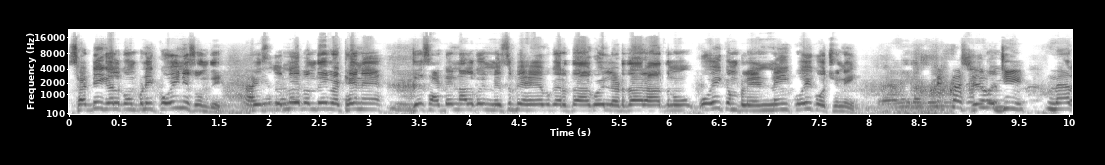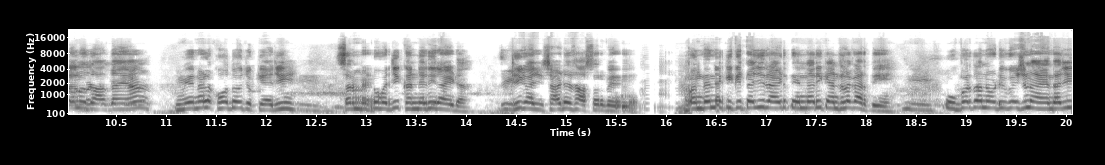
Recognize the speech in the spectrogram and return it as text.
ਸਾਡੀ ਗੱਲ ਕੰਪਨੀ ਕੋਈ ਨਹੀਂ ਸੁਣਦੀ। ਇਸ ਇੰਨੇ ਬੰਦੇ ਬੈਠੇ ਨੇ ਜੇ ਸਾਡੇ ਨਾਲ ਕੋਈ ਮਿਸਬਿਹੇਵ ਕਰਦਾ ਕੋਈ ਲੜਦਾ ਰਾਤ ਨੂੰ ਕੋਈ ਕੰਪਲੇਂਟ ਨਹੀਂ ਕੋਈ ਕੁਝ ਨਹੀਂ। ਜੀ ਮੈਂ ਤੁਹਾਨੂੰ ਦੱਸਦਾ ਆ ਮੇਰੇ ਨਾਲ ਖੁਦ ਹੋ ਚੁੱਕਿਆ ਜੀ। ਸਰ ਮੈਨੂੰ ਵੱਜੀ ਖੰਨੇ ਦੀ ਰਾਈਡ ਠੀਕ ਆ ਜੀ 750 ਰੁਪਏ ਦੀ। ਬੰਦੇ ਨੇ ਕੀ ਕੀਤਾ ਜੀ ਰਾਈਡ ਤਿੰਨ ਵਾਰੀ ਕੈਨਸਲ ਕਰਤੀ। ਉਬਰ ਦਾ ਨੋਟੀਫਿਕੇਸ਼ਨ ਆ ਜਾਂਦਾ ਜੀ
